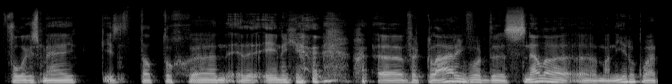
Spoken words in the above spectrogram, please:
volgens mij is dat toch de enige verklaring voor de snelle manier ook waar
